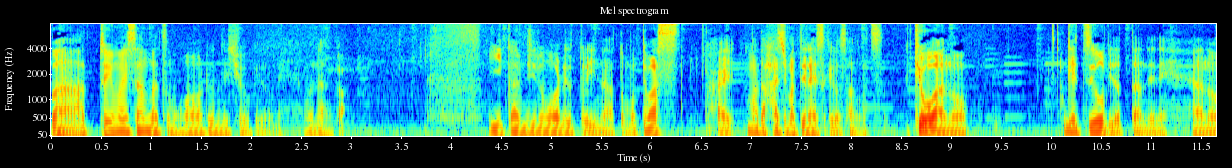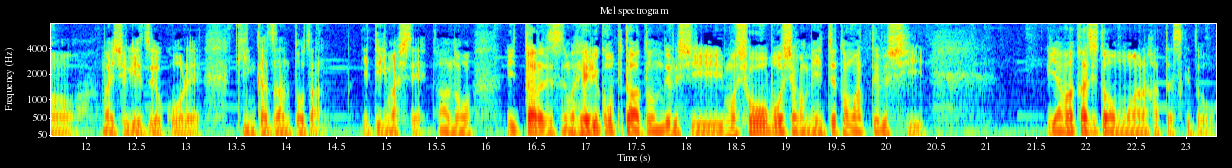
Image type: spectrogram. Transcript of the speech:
まああっという間に3月も終わるんでしょうけどね。まあなんかいい感じに終われるといいなと思ってます。はい。まだ始まってないですけど3月。今日はあの月曜日だったんでね。あの毎週月曜恒例金華山登山行ってきまして。あの行ったらですねもうヘリコプター飛んでるしもう消防車がめっちゃ止まってるし山火事とは思わなかったですけど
